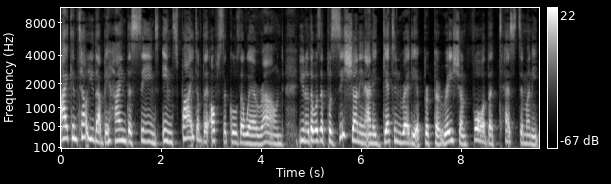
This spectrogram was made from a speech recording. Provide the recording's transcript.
I can tell you that behind the scenes, in spite of the obstacles that were around, you know, there was a positioning and a getting ready, a preparation for the testimony,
